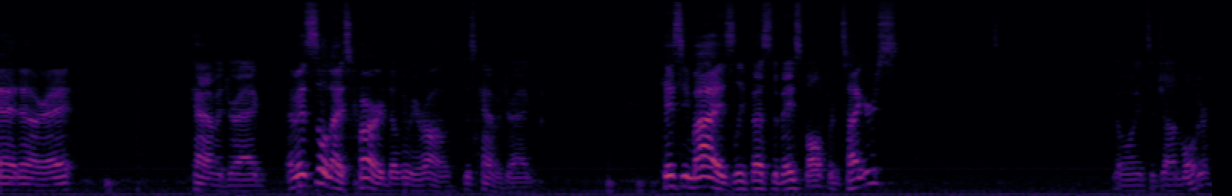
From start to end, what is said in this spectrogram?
yeah, I know, right? Kind of a drag. I mean, it's still a nice card, don't get me wrong. Just kind of a drag. Casey Mize, Leaf Best of Baseball for the Tigers. Going to John Mulder.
